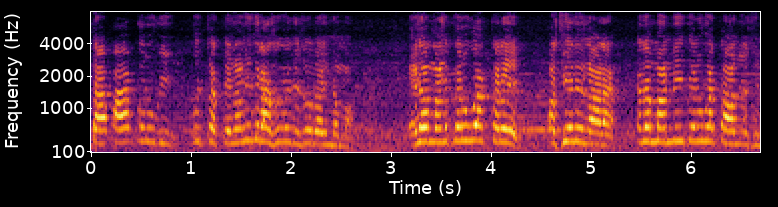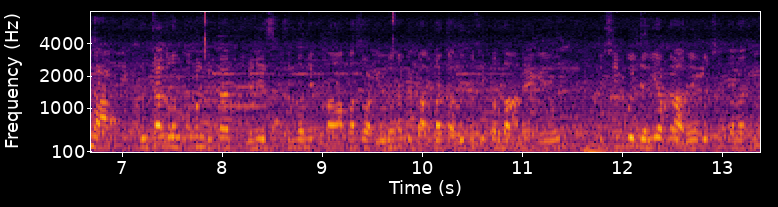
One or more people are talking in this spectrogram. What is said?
ਤਾਂ ਆਪ ਕਰੂਗੀ। ਕੋਈ ਧੱਕੇ ਨਾਲ ਨਹੀਂ ਕਰਾ ਸਕਦਾ ਕਿਸੇ ਰਾਜੀਨਾਮਾ। ਇਹਦਾ ਮਨ ਕਰੂਗਾ ਕਰੇ ਅਸੀਂ ਇਹਨੇ ਲਾਣਾ ਇਹਦਾ ਮਨ ਨਹੀਂ ਕਰੂਗਾ ਤਾਂ ਵੀ ਅਸੀਂ ਲਾਣਾ ਦੂਜਾ ਗਰੁੱਪ ਹੁਣ ਜਿੱਦਾਂ ਜਿਹੜੇ ਸਿੱਧਾਂ ਦੇ ਖਿਲਾਫ ਆ ਤੁਹਾਡੀ ਉਹਦੇ ਨਾਲ ਕੋਈ ਗੱਲਬਾਤ ਚੱਲਦੀ? ਤੁਸੀਂ ਪ੍ਰਧਾਨ ਹੈਗੇ ਹੋ। ਤੁਸੀਂ ਕੋਈ ਜਰੀਆ ਬਣਾ ਰਹੇ ਹੋ ਕੁਛ ਤਰ੍ਹਾਂ ਦੀ?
